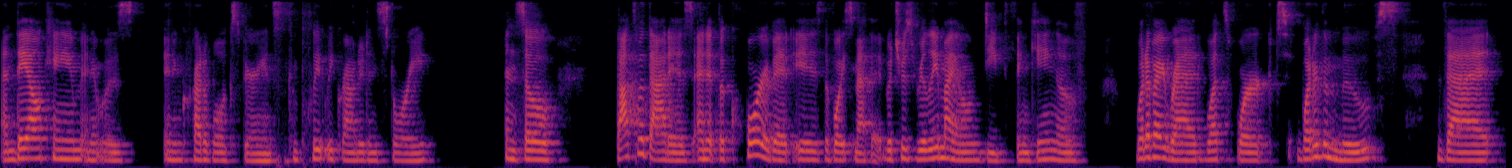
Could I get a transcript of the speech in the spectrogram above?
and they all came, and it was an incredible experience, completely grounded in story. And so that's what that is. And at the core of it is the voice method, which is really my own deep thinking of what have I read? What's worked? What are the moves that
